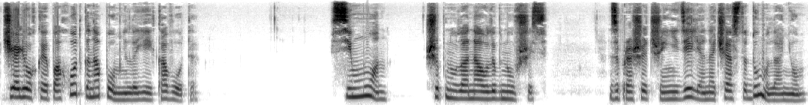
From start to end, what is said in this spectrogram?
чья легкая походка напомнила ей кого-то. «Симон!» — шепнула она, улыбнувшись. За прошедшие недели она часто думала о нем,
